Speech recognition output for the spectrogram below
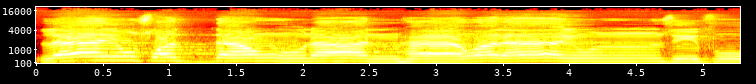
لا يصدعون عنها ولا ينزفون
